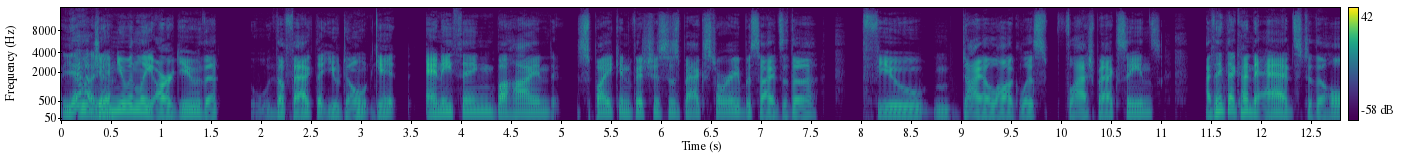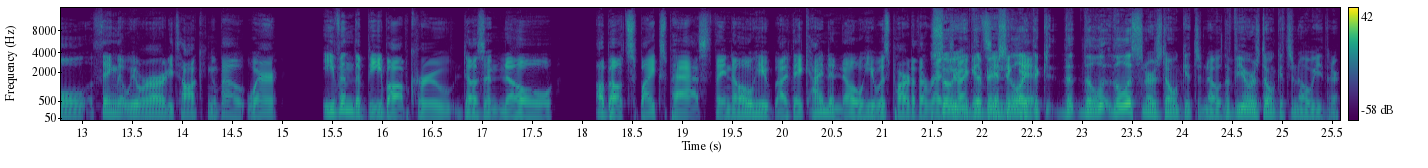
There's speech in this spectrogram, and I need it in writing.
Yeah, would yeah. genuinely argue that the fact that you don't get anything behind Spike and Vicious's backstory besides the few mm, dialogueless flashback scenes, I think that kind of adds to the whole thing that we were already talking about, where even the Bebop crew doesn't know about Spike's past. They know he, uh, they kind of know he was part of the Red so Dragon they're basically Syndicate. like the, the the the listeners don't get to know, the viewers don't get to know either.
